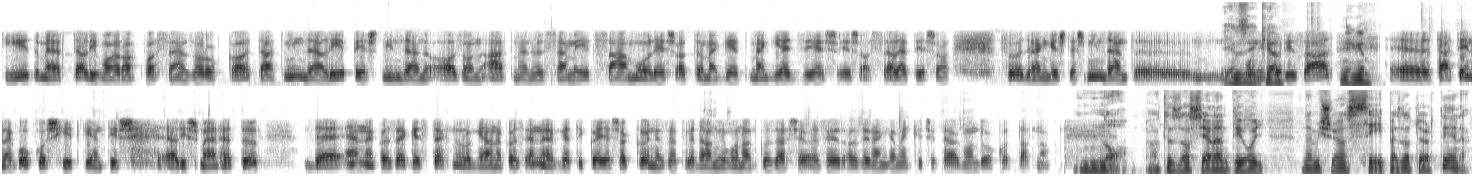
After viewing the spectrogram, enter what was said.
híd, mert teli van rakva szenzorokkal, tehát minden lépést, minden azon átmenő szemét számol, és a tömegét megjegyzés, és a szelet, és a földrengést, és mindent Érzékel. monitorizál. Igen. Tehát tényleg okos hídként is elismerhető de ennek az egész technológiának az energetikai és a környezetvédelmi vonatkozása azért, azért engem egy kicsit elgondolkodtatnak. No, hát ez azt jelenti, hogy nem is olyan szép ez a történet?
